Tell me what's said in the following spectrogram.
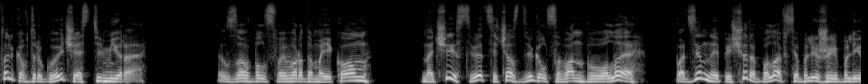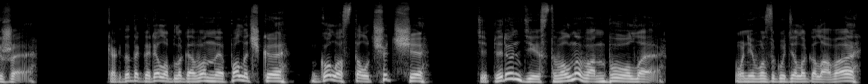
только в другой части мира. Зов был своего рода маяком. На чей свет сейчас двигался Ван Буэлэ, подземная пещера была все ближе и ближе. Когда догорела благовонная палочка, голос стал чётче. Теперь он действовал на Ван Буэлэ. У него загудела голова.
